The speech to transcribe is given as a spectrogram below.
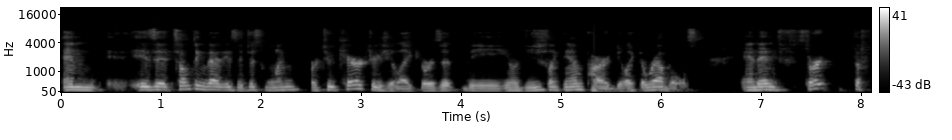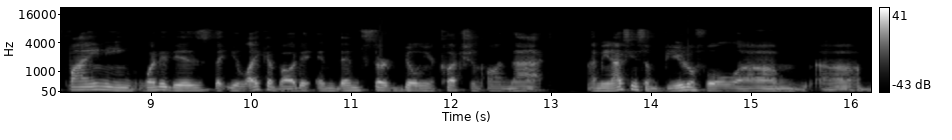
and is it something that is it just one or two characters you like, or is it the you know do you just like the Empire? Do you like the Rebels? And then start defining what it is that you like about it, and then start building your collection on that. I mean, I've seen some beautiful, um, um,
